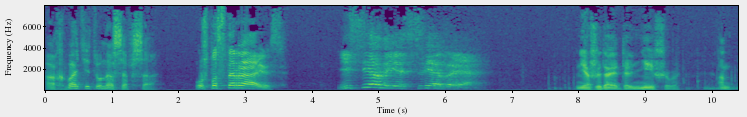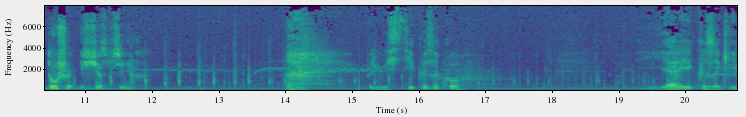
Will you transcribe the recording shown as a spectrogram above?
А хватит у нас овса. Уж постараюсь. И сено есть свежее. Не ожидая дальнейшего, Антоша исчез в сенях. Привести казаков. Я и казаки.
